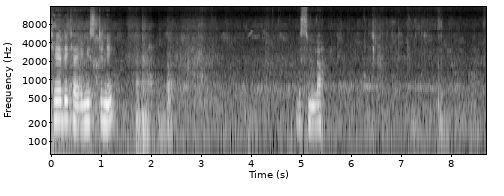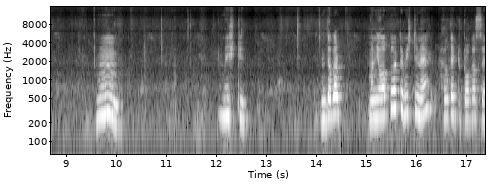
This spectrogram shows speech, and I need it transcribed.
খেয়ে দেখি আগে মিষ্টি নেই। বিসমিল্লাহ। হুম, মিষ্টি। কিন্তু আবার মানে অত একটা মিষ্টি নয়, হালকা একটু টক আছে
